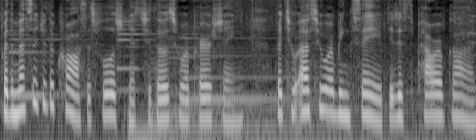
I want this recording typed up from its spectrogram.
For the message of the cross is foolishness to those who are perishing, but to us who are being saved it is the power of God.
